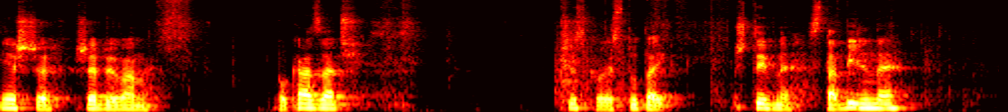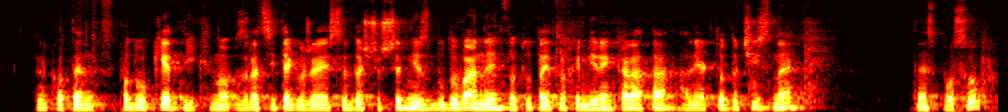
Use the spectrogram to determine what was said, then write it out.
Jeszcze, żeby Wam pokazać. Wszystko jest tutaj sztywne, stabilne. Tylko ten podłokietnik, no z racji tego, że jestem dość oszczędnie zbudowany, to tutaj trochę mi ręka lata, ale jak to docisnę w ten sposób,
